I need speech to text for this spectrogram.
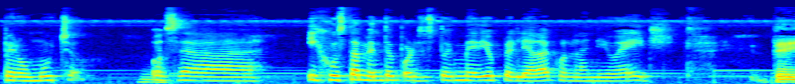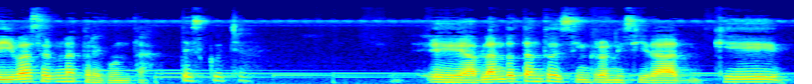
pero mucho. O sea, y justamente por eso estoy medio peleada con la New Age. Te iba a hacer una pregunta. Te escucho. Eh, hablando tanto de sincronicidad, ¿qué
